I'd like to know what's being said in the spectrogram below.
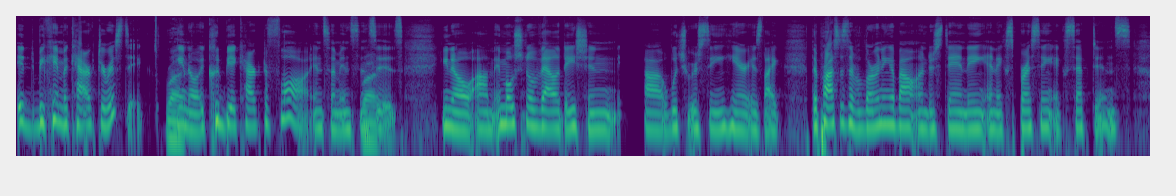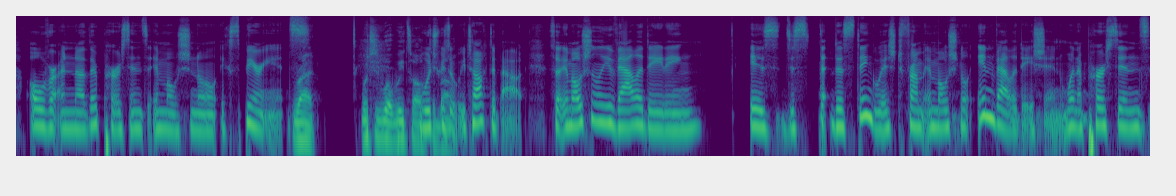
it became a characteristic. Right. You know, it could be a character flaw in some instances. You know, um, emotional validation, uh, which we're seeing here, is like the process of learning about, understanding, and expressing acceptance over another person's emotional experience. Right. Which is what we talked Which about. was what we talked about. So, emotionally validating is dis- distinguished from emotional invalidation when a person's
